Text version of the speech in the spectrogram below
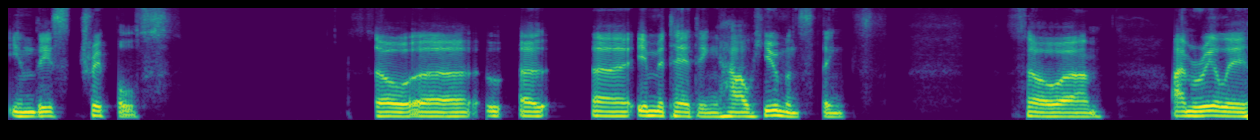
in these triples. So uh, uh, imitating how humans think. So um, I'm really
